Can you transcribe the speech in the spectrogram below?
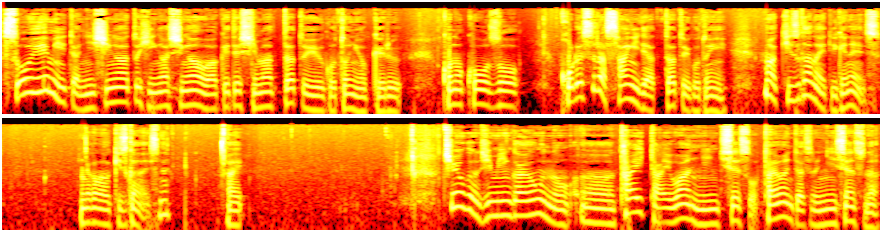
そういう意味で言ったら西側と東側を分けてしまったということにおける、この構造、これすら詐欺であったということに、まあ気づかないといけないんです。なかなか気づかないですね。はい。中国の人民解放軍の、対台湾認知戦争、台湾に対する認知戦争は、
